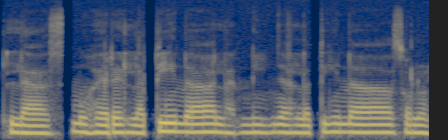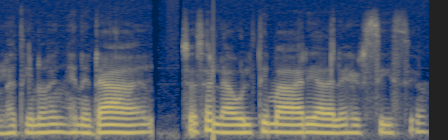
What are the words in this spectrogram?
las mujeres latinas, las niñas latinas o los latinos en general. Esa es la última área del ejercicio.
